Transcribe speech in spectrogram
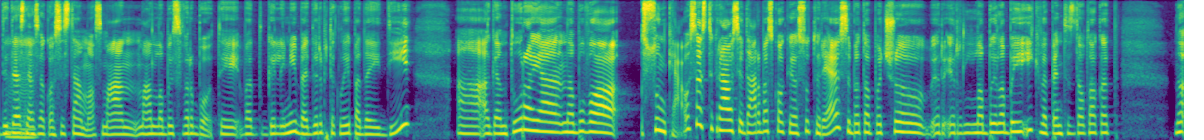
didesnės mm. ekosistemos, man, man labai svarbu. Tai vad galimybė dirbti Klaipėda ID agentūroje, na, buvo sunkiausias tikriausiai darbas, kokį esu turėjusi, bet to pačiu ir, ir labai labai įkvepiantis dėl to, kad na,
